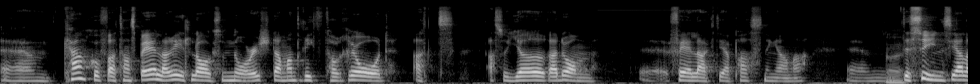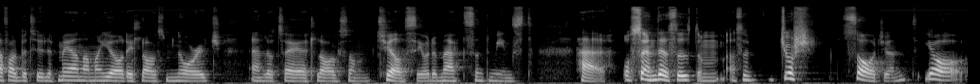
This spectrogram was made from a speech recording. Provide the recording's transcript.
Um, kanske för att han spelar i ett lag som Norwich där man inte riktigt har råd att alltså, göra de uh, felaktiga passningarna. Um, det syns i alla fall betydligt mer när man gör det i ett lag som Norwich än låt säga ett lag som Chelsea och det märktes inte minst här. Och sen dessutom, alltså Josh Sargent, jag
